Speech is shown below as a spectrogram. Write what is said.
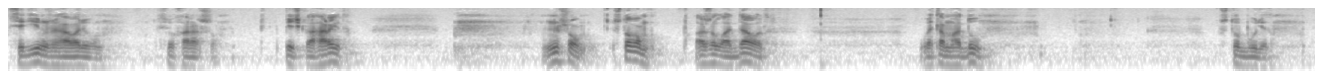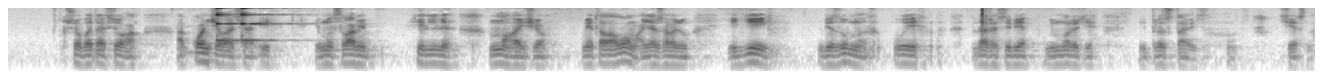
Сидим же, говорю, все хорошо. Печка горит. Ну что, что вам пожелать, да, вот в этом году, что будет. Чтобы это все окончилось, и, и мы с вами пилили много еще металлолома. Я же говорю, идей безумных вы даже себе не можете и представить, вот, честно.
